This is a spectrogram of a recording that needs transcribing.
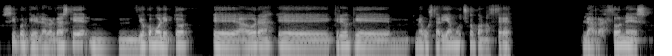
Sí, porque la verdad es que mm, yo como lector eh, ahora creo que me gustaría mucho conocer las razones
